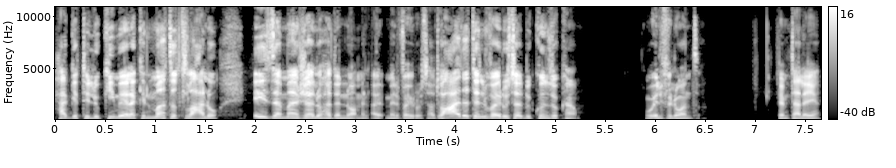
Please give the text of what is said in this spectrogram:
حقت اللوكيميا لكن ما تطلع له إذا ما جاله هذا النوع من الفيروسات، وعادة الفيروسات بتكون زكام وإنفلونزا. فهمت علي؟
